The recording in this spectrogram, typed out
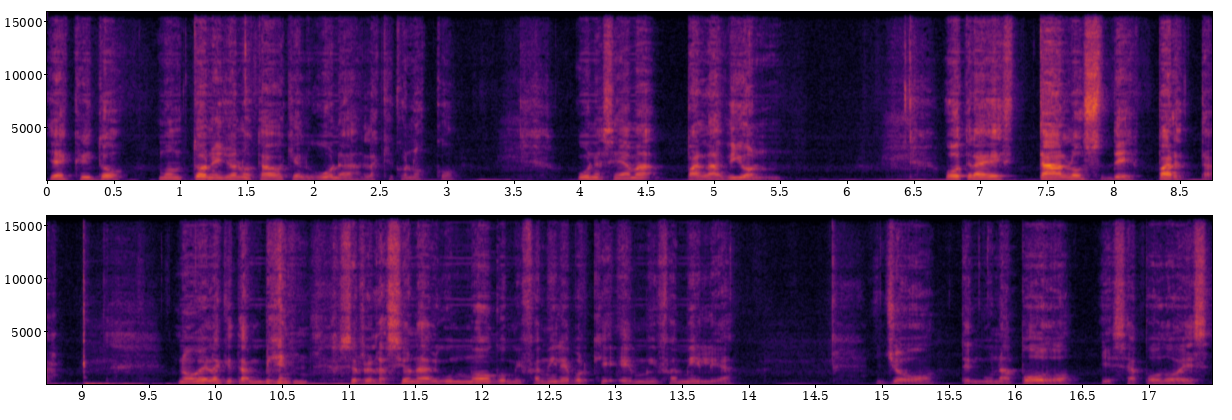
y ha escrito montones. Yo he anotado aquí algunas, las que conozco. Una se llama Paladión, otra es Talos de Esparta, novela que también se relaciona de algún modo con mi familia, porque en mi familia yo tengo un apodo, y ese apodo es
